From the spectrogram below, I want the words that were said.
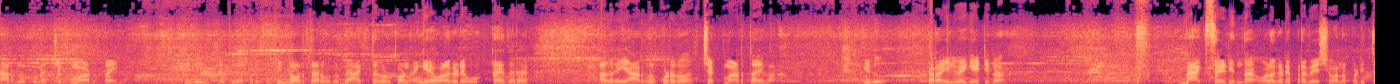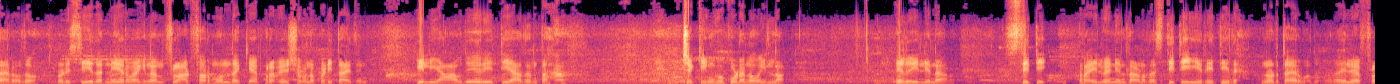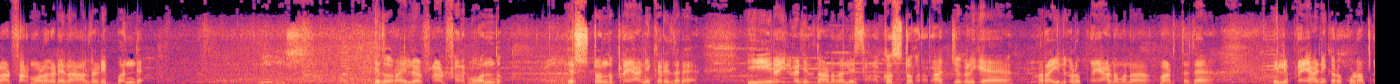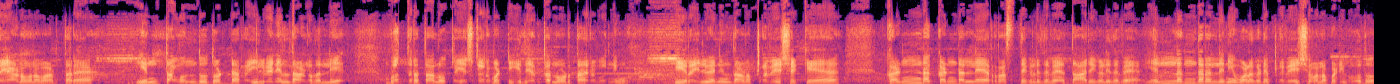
ಯಾರನ್ನು ಕೂಡ ಚೆಕ್ ಮಾಡ್ತಾ ಇಲ್ಲ. ಇದು ಸದ್ಯದ ಪರಿಸ್ಥಿತಿ. ನೋಡ್ತಾ ಇರ್ಬೋದು. ಬ್ಯಾಗ್ ತಗೊಳ್ಕೊಂಡು ಹಾಗೆ ಒಳಗಡೆ ಹೋಗ್ತಾ ಇದ್ದಾರೆ. ಆದರೆ ಯಾರನ್ನೂ ಕೂಡ ಚೆಕ್ ಮಾಡ್ತಾ ಇಲ್ಲ. ಇದು ರೈಲ್ವೆ ಗೇಟಿನ ಬ್ಯಾಕ್ ಸೈಡಿಂದ ಒಳಗಡೆ ಪ್ರವೇಶವನ್ನು ಪಡಿತಾ ಇರೋದು. ನೋಡಿ, ಸೀದಾ ನೇರವಾಗಿ ನಾನು ಪ್ಲಾಟ್ಫಾರ್ಮ್ ಒಂದಕ್ಕೆ ಪ್ರವೇಶವನ್ನು ಪಡಿತಾ ಇದ್ದೀನಿ. ಇಲ್ಲಿ ಯಾವುದೇ ರೀತಿಯಾದಂತಹ ಚೆಕ್ಕಿಂಗು ಕೂಡ ಇಲ್ಲ. ಇದು ಇಲ್ಲಿನ ಸ್ಥಿತಿ. ರೈಲ್ವೆ ನಿಲ್ದಾಣದ ಸ್ಥಿತಿ ಈ ರೀತಿ ಇದೆ. ನೋಡ್ತಾ ಇರ್ಬೋದು. ರೈಲ್ವೆ ಪ್ಲಾಟ್ಫಾರ್ಮ್ ಒಳಗಡೆ ನಾನು ಆಲ್ರೆಡಿ ಬಂದೆ. ಇದು ರೈಲ್ವೆ ಪ್ಲಾಟ್ಫಾರ್ಮ್ ಒಂದು. ಎಷ್ಟೊಂದು ಪ್ರಯಾಣಿಕರಿದ್ದಾರೆ. ಈ ರೈಲ್ವೆ ನಿಲ್ದಾಣದಲ್ಲಿ ಸಾಕಷ್ಟು ಹೊರ ರಾಜ್ಯಗಳಿಗೆ ರೈಲುಗಳು ಪ್ರಯಾಣವನ್ನು ಮಾಡ್ತದೆ. ಇಲ್ಲಿ ಪ್ರಯಾಣಿಕರು ಕೂಡ ಪ್ರಯಾಣವನ್ನು ಮಾಡ್ತಾರೆ. ಇಂಥ ಒಂದು ದೊಡ್ಡ ರೈಲ್ವೆ ನಿಲ್ದಾಣದಲ್ಲಿ ಭದ್ರತಾ ಲೋಪ ಎಷ್ಟರ ಮಟ್ಟಿಗಿದೆ ಅಂತ ನೋಡ್ತಾ ಇರ್ಬೋದು ನೀವು. ಈ ರೈಲ್ವೆ ನಿಲ್ದಾಣ ಪ್ರವೇಶಕ್ಕೆ ಕಂಡ ಕಂಡಲ್ಲೇ ರಸ್ತೆಗಳಿದ್ದಾವೆ ದಾರಿಗಳಿದ್ದಾವೆ ಎಲ್ಲೆಂದರಲ್ಲಿ ನೀವು ಒಳಗಡೆ ಪ್ರವೇಶವನ್ನು ಪಡಿಬೋದು?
